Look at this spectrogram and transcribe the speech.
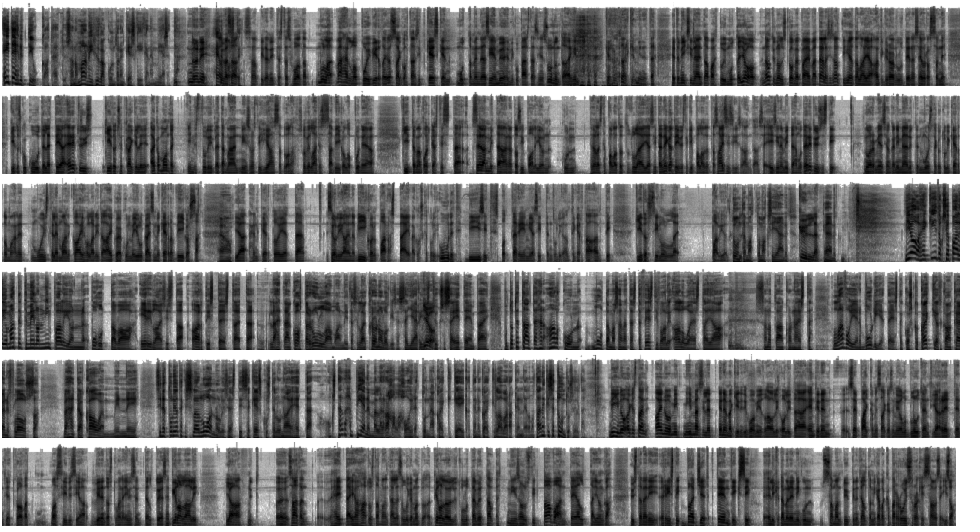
Ei tehnyt tiukkaa, täytyy sanoa. Mä oon niin hyväkuntoinen keski-ikäinen mies, että No niin, hyvä, sä, sä oot pitänyt tästä huolta. Mulla vähän loppui virta jossain kohtaa sitten kesken, mutta mennään siihen myöhemmin, kun päästään siihen sunnuntaihin. Kerron tarkemmin, että, että miksi näin tapahtui. Mutta joo, nautinnollista kolme päivää. Täällä siis Antti Hietala ja Antti Granulu teidän seurassanne. Kiitos kun kuuntelette. Ja erityiskiitokset kaikille. Aika monta ihmistä tuli vetämään niin sanotusti hihassa tuolla Suvilahdessa viikonloppuina ja kiittämään podcastista. Se lämmittää aina tosi paljon, kun tällaista palautetta tulee ja sitä negatiivistakin palautetta saisi siis antaa. Se ei siinä mitään, mutta erityisesti nuori mies, jonka nimeä nyt en muista, kun tuli kertomaan, että muistelemaan kaiholla niitä aikoja, kun me julkaisimme kerran viikossa. Joo. Ja hän kertoi, että se oli aina viikon paras päivä, koska tuli uudet biisit spotteriin ja sitten tuli Antti kertaa Antti. Kiitos sinulle paljon. tuntemattomaksi jäänyt Kyllä. käynyt. Joo, hei kiitoksia paljon. Mä ajattelin, että meillä on niin paljon puhuttavaa erilaisista artisteista, että lähdetään kohta rullaamaan niitä sillä kronologisessa järjestyksessä Joo. eteenpäin. Mutta otetaan tähän alkuun muutama sana tästä festivaalialueesta ja sanotaanko näistä lavojen budjeteista, koska kaikki, jotka on käynyt Flowssa vähänkään kauemmin, niin siinä tuli jotenkin sillä luonnollisesti se keskustelun aihe, että onko tämä vähän pienemmällä rahalla hoidettu nämä kaikki keikat ja ne kaikki lavarakennelmat. Ainakin se tuntui siltä. Niin, no oikeastaan ainoa, mi- mihin mä sille enemmän kiinnitin huomiota, oli, oli tämä entinen, se paikka, missä aikaisemmin ollut Blue Tent ja Red Tent, jotka ovat massiivisia 15 000 ihmisen telttuja. Sen tilalla oli, ja nyt saatan heittää ihan hatusta vaan tällaisen lukeman. Tilalle oli tullut tämmöinen ta- niin sanotusti tavan teltta, jonka ystäväni risti budget tentiksi. Eli tämmöinen niin kuin samantyyppinen teltta, mikä vaikkapa Ruisrockissa on se iso,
